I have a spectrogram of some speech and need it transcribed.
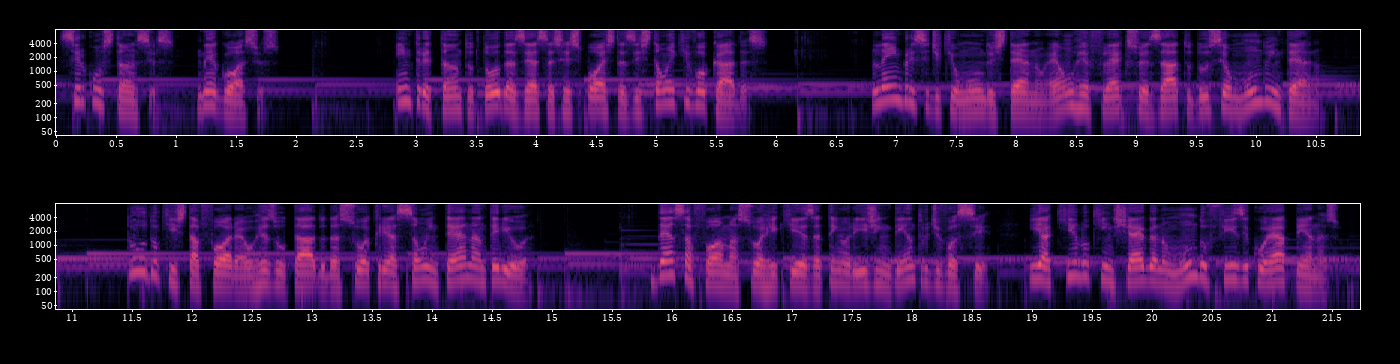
circunstâncias, negócios. Entretanto, todas essas respostas estão equivocadas. Lembre-se de que o mundo externo é um reflexo exato do seu mundo interno. Tudo o que está fora é o resultado da sua criação interna anterior. Dessa forma, a sua riqueza tem origem dentro de você, e aquilo que enxerga no mundo físico é apenas o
